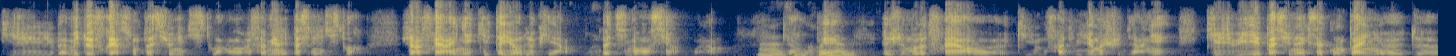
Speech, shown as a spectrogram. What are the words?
Qui, bah, mes deux frères sont passionnés d'histoire. Dans la famille, on est passionnés d'histoire. J'ai un frère aîné qui est tailleur de pierre dans le bâtiment ancien. Ah, incroyable. Et j'ai mon autre frère, euh, qui est mon frère du milieu, moi je suis le dernier, qui lui est passionné avec sa compagne euh, de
